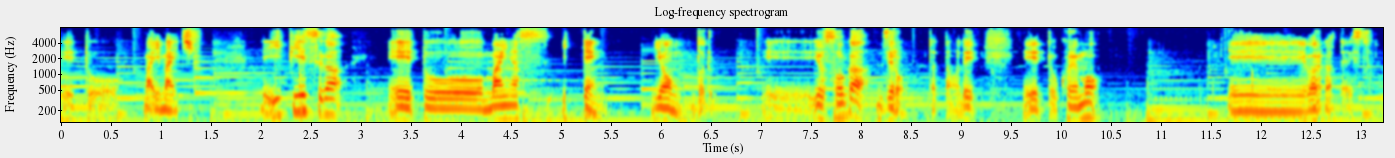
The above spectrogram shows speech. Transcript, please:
えっ、と、まあ、いまいちとで、EPS が、えっ、ー、と、マイナス1.4ドル、えー、予想が0だったので、えっ、ー、と、これも、えー、悪かったですと。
